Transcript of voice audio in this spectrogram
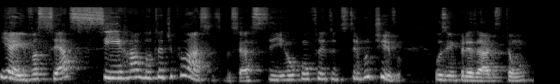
E aí você acirra a luta de classes, você acirra o conflito distributivo. Os empresários estão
